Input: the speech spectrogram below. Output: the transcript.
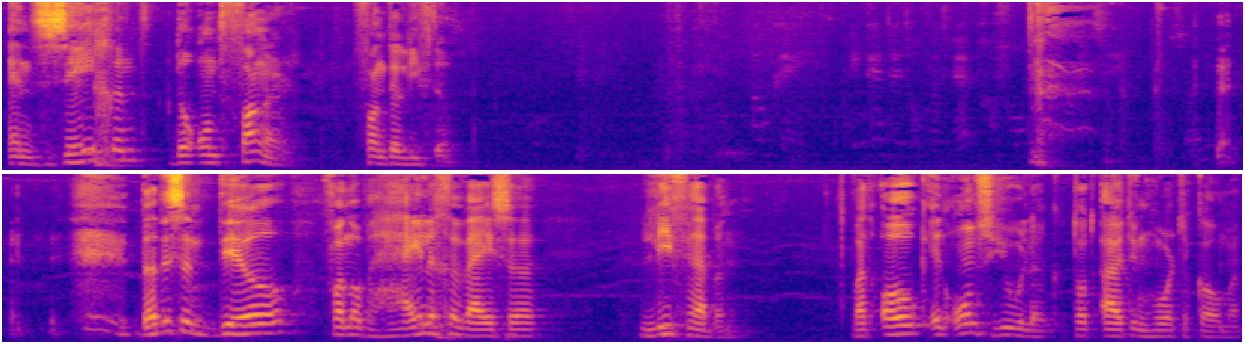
en zegent de ontvanger van de liefde. Dat is een deel van op heilige wijze liefhebben. Wat ook in ons huwelijk tot uiting hoort te komen.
